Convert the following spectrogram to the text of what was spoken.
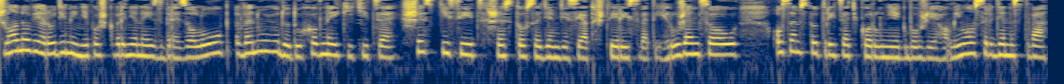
Členovia rodiny nepoškvrnenej z Brezolúb venujú do duchovnej kytice 6674 svetých ružencov, 830 koruniek Božieho milosrdenstva,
